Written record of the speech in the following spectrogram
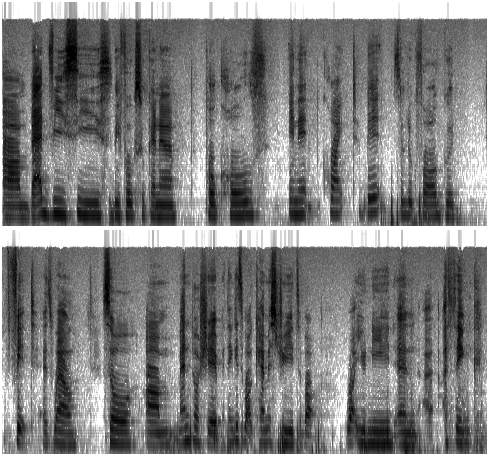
Um, bad VCs be folks who kind of poke holes in it quite a bit. So look for a good fit as well. So um, mentorship, I think it's about chemistry. It's about what you need, and I, I think.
